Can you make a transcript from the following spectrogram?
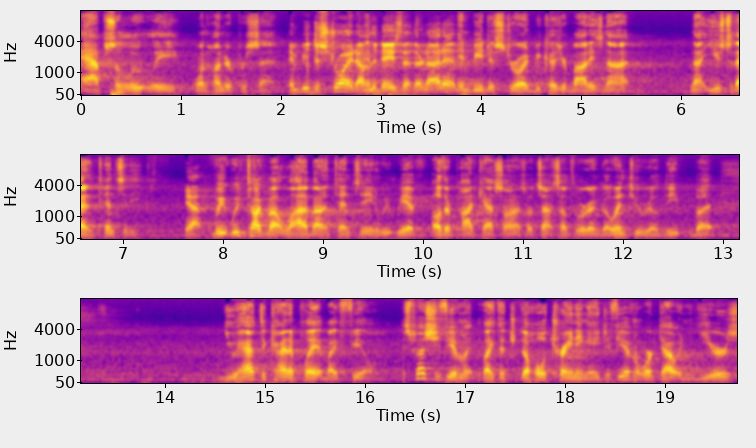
absolutely 100% And be destroyed on the days that they're not in. and be destroyed because your body's not not used to that intensity. yeah. We, we've talked about a lot about intensity, and we, we have other podcasts on it, so it's not something we're going to go into real deep. But you have to kind of play it by feel, especially if you haven't like the, the whole training age. If you haven't worked out in years,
